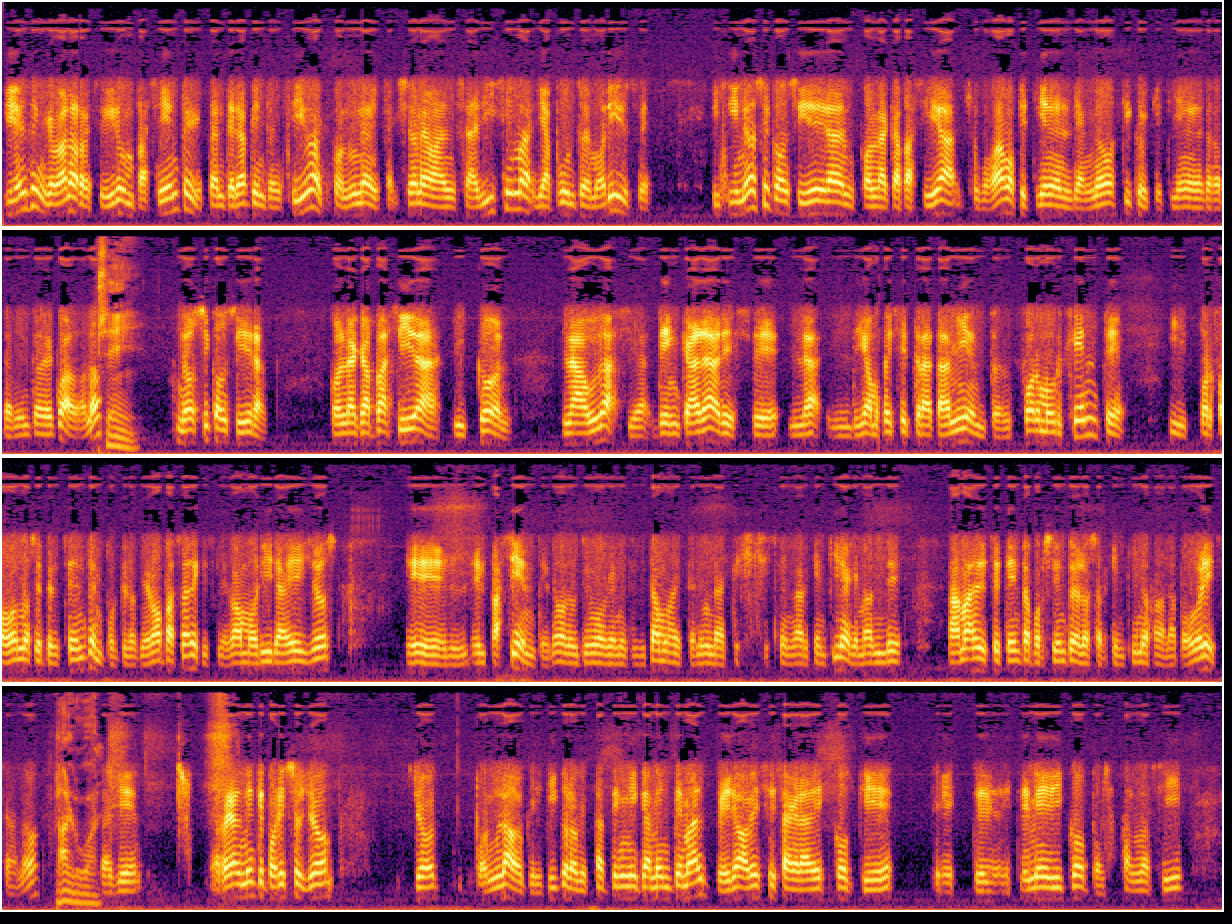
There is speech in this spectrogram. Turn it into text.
piensen que van a recibir un paciente que está en terapia intensiva con una infección avanzadísima y a punto de morirse y si no se consideran con la capacidad, supongamos que tienen el diagnóstico y que tienen el tratamiento adecuado, ¿no? Sí. No se consideran con la capacidad y con la audacia de encarar ese, la, digamos, ese tratamiento en forma urgente y por favor no se presenten porque lo que va a pasar es que se les va a morir a ellos el, el paciente, ¿no? Lo último que necesitamos es tener una crisis en la Argentina que mande a más del 70% de los argentinos a la pobreza, ¿no? O sea que realmente por eso yo, yo por un lado critico lo que está técnicamente mal, pero a veces agradezco que este, este médico, por llamarlo así,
